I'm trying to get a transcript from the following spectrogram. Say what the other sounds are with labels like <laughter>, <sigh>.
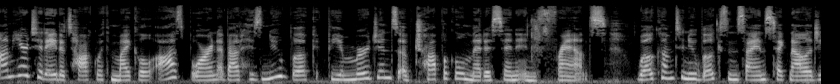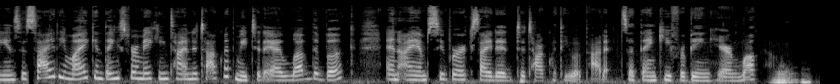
I'm here today to talk with Michael Osborne about his new book, The Emergence of Tropical Medicine in France. Welcome to New Books in Science, Technology, and Society, Mike, and thanks for making time to talk with me today. I love the book, and I am super excited to talk with you about it. So thank you for being here and welcome.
